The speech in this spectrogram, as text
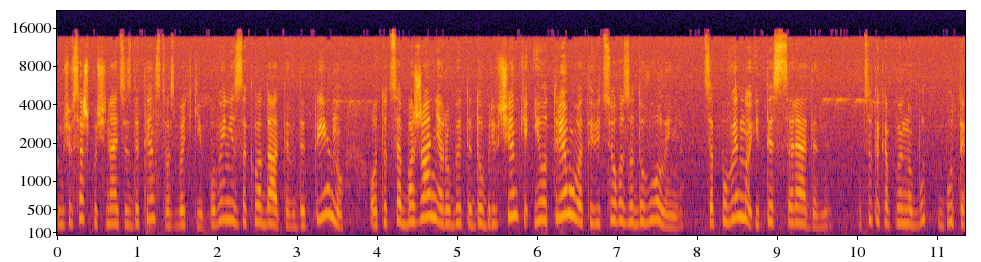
тому що все ж починається з дитинства, з батьків, повинні закладати в дитину от оце бажання робити добрі вчинки і отримувати від цього задоволення. Це повинно йти зсередини. Це таке повинно бу- бути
